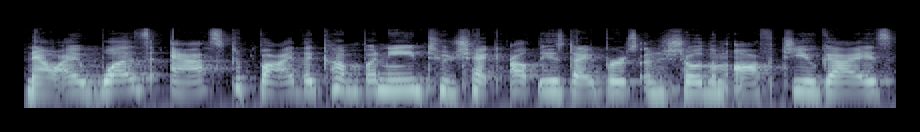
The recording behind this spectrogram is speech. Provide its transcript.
Now I was asked by the company to check out these diapers and show them off to you guys,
